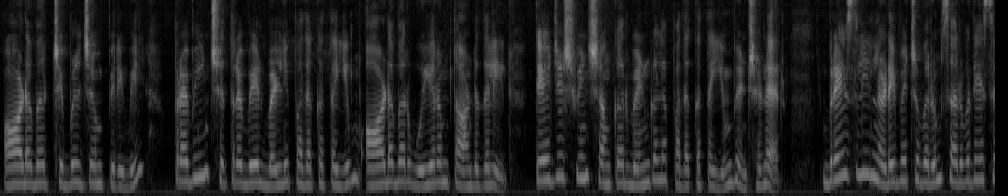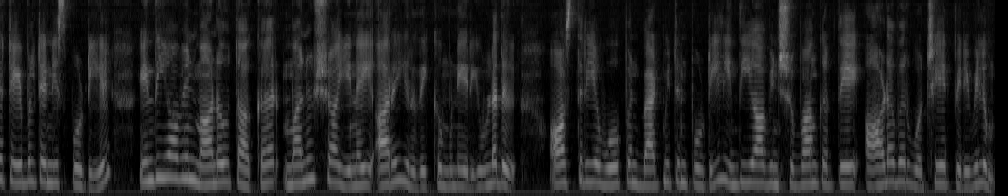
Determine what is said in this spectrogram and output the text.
ஆடவர் ட்ரிபிள் ஜம்ப் பிரிவில் பிரவீன் சித்ரவேல் வெள்ளிப் பதக்கத்தையும் ஆடவர் உயரம் தாண்டுதலில் தேஜஸ்வின் சங்கர் வெண்கலப் பதக்கத்தையும் வென்றனர். பிரேசிலில் நடைபெற்று வரும் சர்வதேச டேபிள் டென்னிஸ் போட்டியில் இந்தியாவின் மானவ் தாக்கர் மனுஷா இணை அரையிறுதிக்கு முன்னேறியுள்ளது. ஆஸ்திரிய ஓபன் பேட்மிண்டன் போட்டியில் இந்தியாவின் சுபாங்கர் தே ஆடவர் ஒற்றையர் பிரிவிலும்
